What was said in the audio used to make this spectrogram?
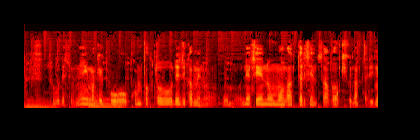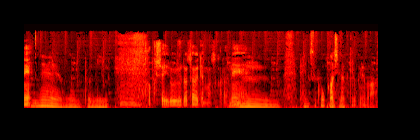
うん、そうですよね。今うん結構コンパクトデジカメの方もね、性能も上がったり、センサーも大きくなったりね、ねえ、本当に。うん、各社いろいろ出されてますからうね。ん。レンズ交換しなくてよければ、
